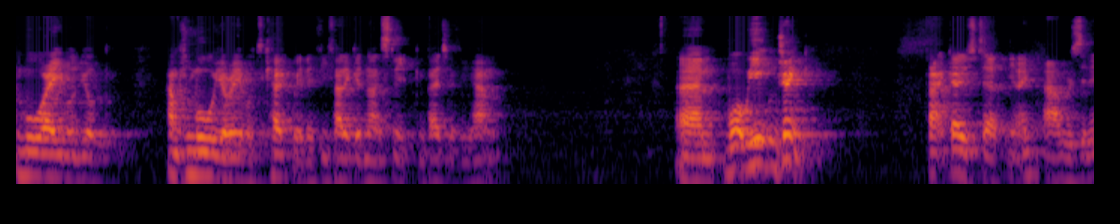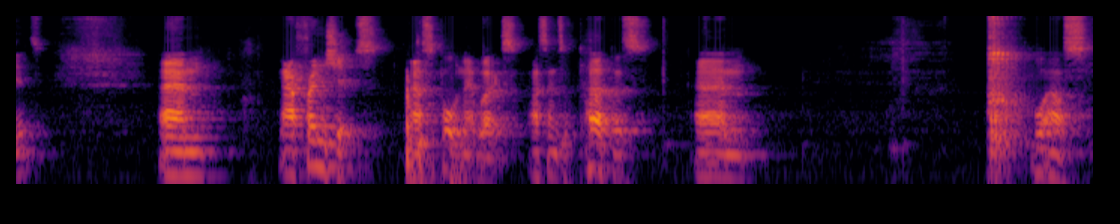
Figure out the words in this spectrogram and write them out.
more able you're, how much more you're able to cope with if you've had a good night's sleep compared to if you haven't. Um, what we eat and drink, that goes to you know our resilience. Um, our friendships, our support networks, our sense of purpose. Um, what else?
